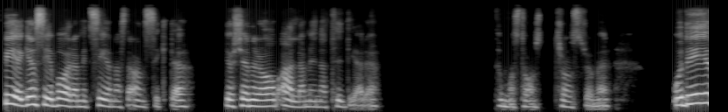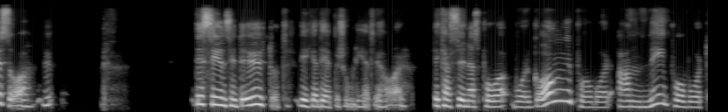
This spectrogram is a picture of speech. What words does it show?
Spegeln ser bara mitt senaste ansikte. Jag känner av alla mina tidigare. Thomas Tranströmer. Och det är ju så. Det syns inte utåt vilka delpersonlighet vi har. Det kan synas på vår gång, på vår andning, på vårt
